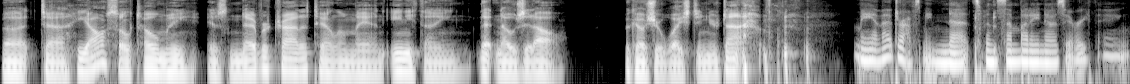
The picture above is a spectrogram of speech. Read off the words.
But uh, he also told me is never try to tell a man anything that knows it all because you're wasting your time. Man, that drives me nuts when somebody knows everything.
